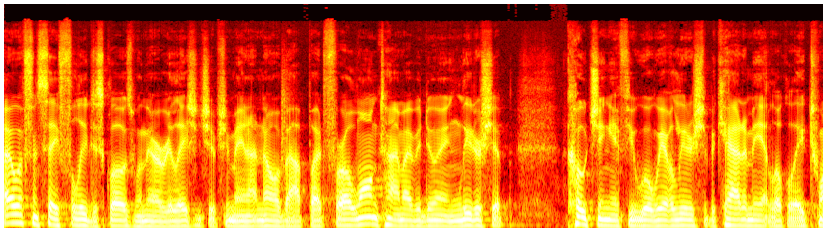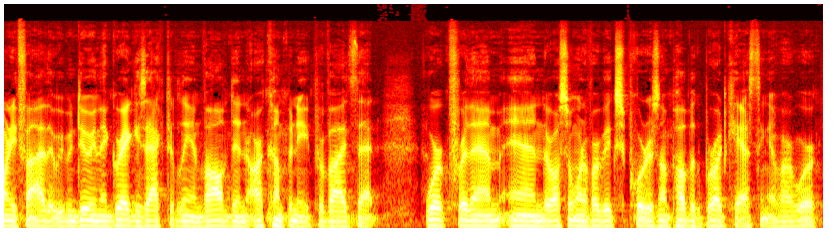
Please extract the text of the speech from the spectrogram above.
I often say fully disclose when there are relationships you may not know about, but for a long time I've been doing leadership coaching, if you will. We have a leadership academy at Local 825 that we've been doing that Greg is actively involved in. Our company provides that work for them, and they're also one of our big supporters on public broadcasting of our work.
